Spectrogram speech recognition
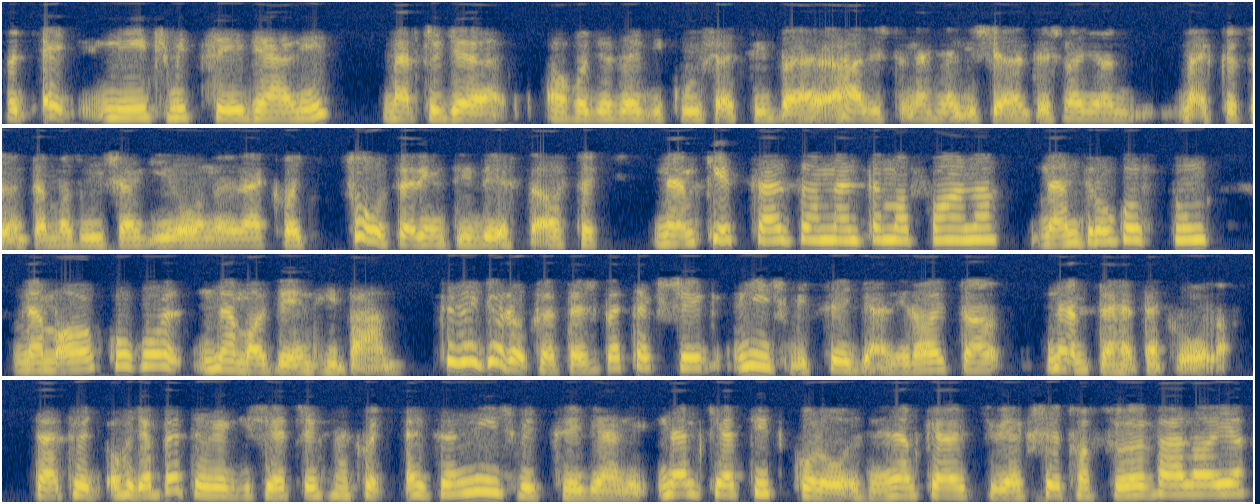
hogy egy, nincs mit szégyelni, mert ugye, ahogy az egyik újságcikkben, hál' Istennek meg is jelent, és nagyon megköszöntem az újságírónőnek, hogy szó szerint idézte azt, hogy nem kétszázzal mentem a falna, nem drogoztunk, nem alkohol, nem az én hibám. Ez egy örökletes betegség, nincs mit szégyelni rajta, nem tehetek róla. Tehát, hogy, hogy a betegek is értsék meg, hogy ezzel nincs mit szégyelni. Nem kell titkolózni, nem kell hogy sőt, ha fölvállalja,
